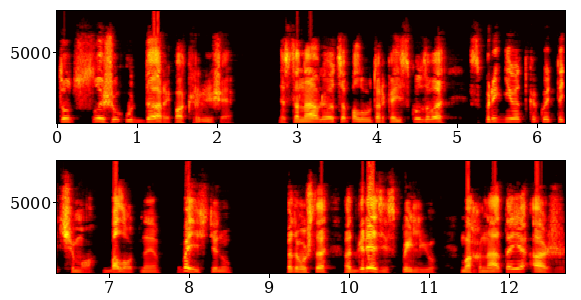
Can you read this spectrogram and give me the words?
Тут слышу удары по крыше. Останавливается полуторка из кузова, спрыгивает какое-то чмо, болотное, воистину. Потому что от грязи с пылью мохнатая аж,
